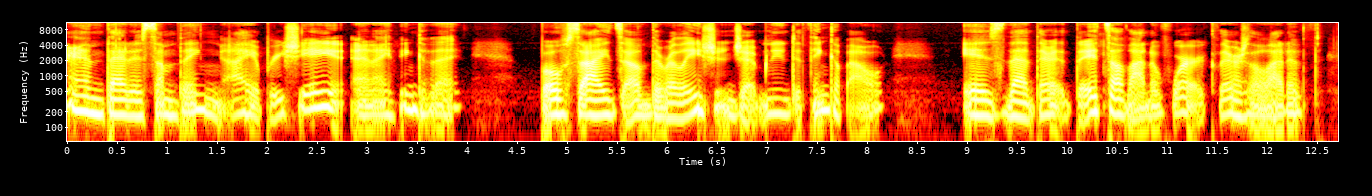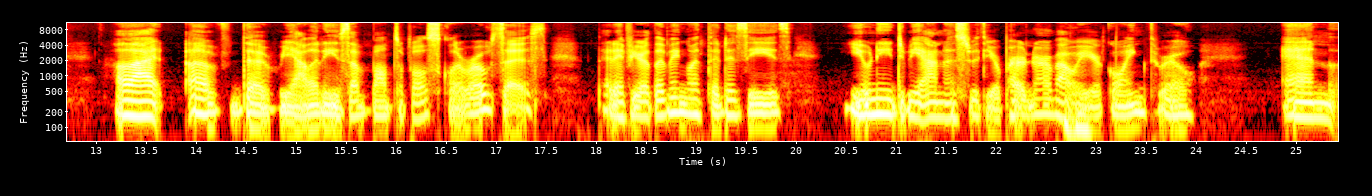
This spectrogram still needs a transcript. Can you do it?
And that is something I appreciate. And I think that both sides of the relationship need to think about is that there it's a lot of work. There's a lot of a lot of the realities of multiple sclerosis that if you're living with the disease, you need to be honest with your partner about what mm-hmm. you're going through and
